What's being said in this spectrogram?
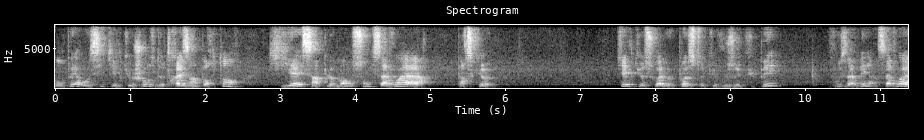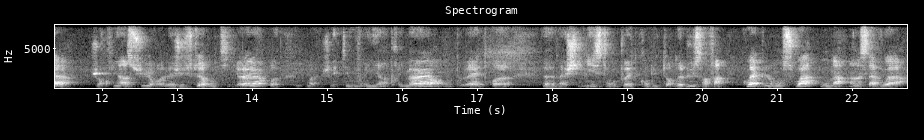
on perd aussi quelque chose de très important, qui est simplement son savoir. Parce que quel que soit le poste que vous occupez, vous avez un savoir. Je reviens sur l'ajusteur outilleur, j'ai été ouvrier imprimeur, on peut être euh, euh, machiniste, on peut être conducteur de bus, enfin, quoi que l'on soit, on a un savoir.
